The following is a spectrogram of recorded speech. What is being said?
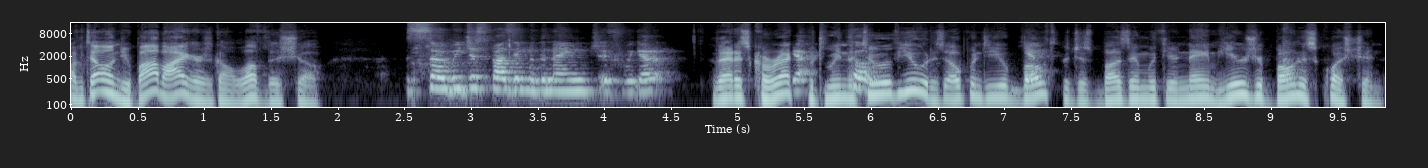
I'm telling you, Bob Iger is going to love this show. So we just buzz in with the name if we get it. That is correct. Yeah, Between the cool. two of you, it is open to you both. to just buzz in with your name. Here's your bonus question:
